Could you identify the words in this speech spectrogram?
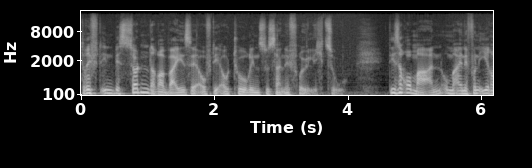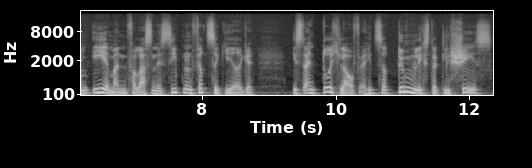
trifft in besonderer Weise auf die Autorin Susanne Fröhlich zu. Dieser Roman um eine von ihrem Ehemann verlassene 47-Jährige ist ein Durchlauf erhitzer dümmlichster Klischees,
